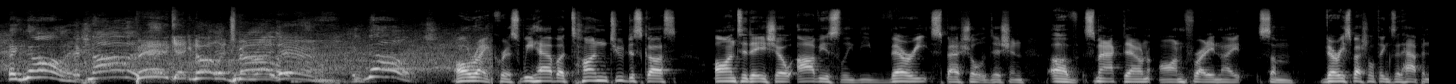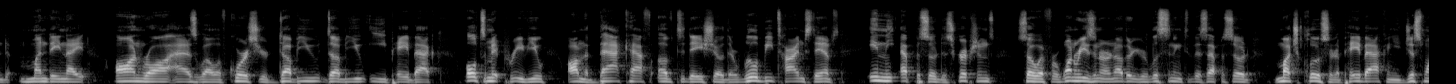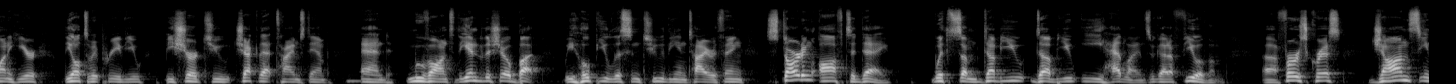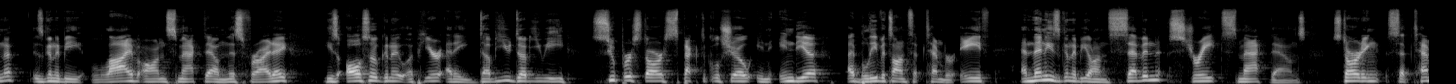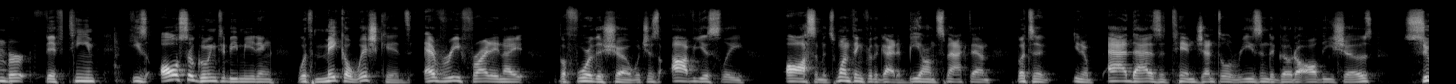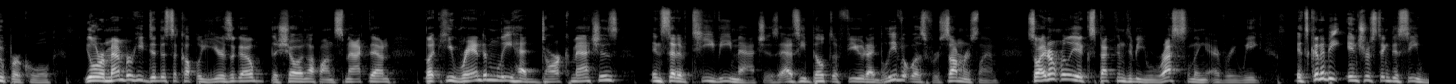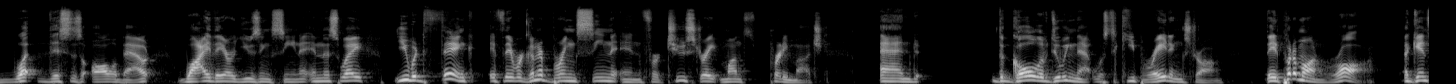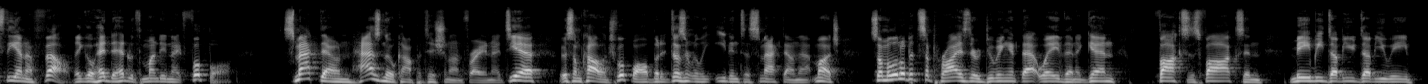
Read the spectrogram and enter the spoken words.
Acknowledge. Acknowledge. Big acknowledgement right there. Acknowledge. All right, Chris, we have a ton to discuss on today's show. Obviously, the very special edition of SmackDown on Friday night. Some very special things that happened Monday night on Raw as well. Of course, your WWE Payback Ultimate Preview on the back half of today's show. There will be timestamps in the episode descriptions. So if for one reason or another you're listening to this episode much closer to payback and you just want to hear the ultimate preview, be sure to check that timestamp and move on to the end of the show. But we hope you listen to the entire thing, starting off today with some WWE headlines. We got a few of them. Uh, first, Chris, John Cena is going to be live on SmackDown this Friday. He's also going to appear at a WWE Superstar Spectacle show in India. I believe it's on September 8th. And then he's going to be on seven straight SmackDowns starting September 15th. He's also going to be meeting with Make a Wish kids every Friday night before the show, which is obviously awesome. It's one thing for the guy to be on SmackDown, but to, you know, add that as a tangential reason to go to all these shows, super cool. You'll remember he did this a couple years ago, the showing up on SmackDown, but he randomly had dark matches instead of TV matches as he built a feud, I believe it was for SummerSlam. So I don't really expect him to be wrestling every week. It's going to be interesting to see what this is all about, why they are using Cena in this way. You would think if they were going to bring Cena in for two straight months, pretty much, and the goal of doing that was to keep ratings strong, they'd put him on Raw against the NFL. They go head to head with Monday Night Football. SmackDown has no competition on Friday nights. Yeah, there's some college football, but it doesn't really eat into SmackDown that much. So I'm a little bit surprised they're doing it that way. Then again, Fox is Fox, and maybe WWE.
